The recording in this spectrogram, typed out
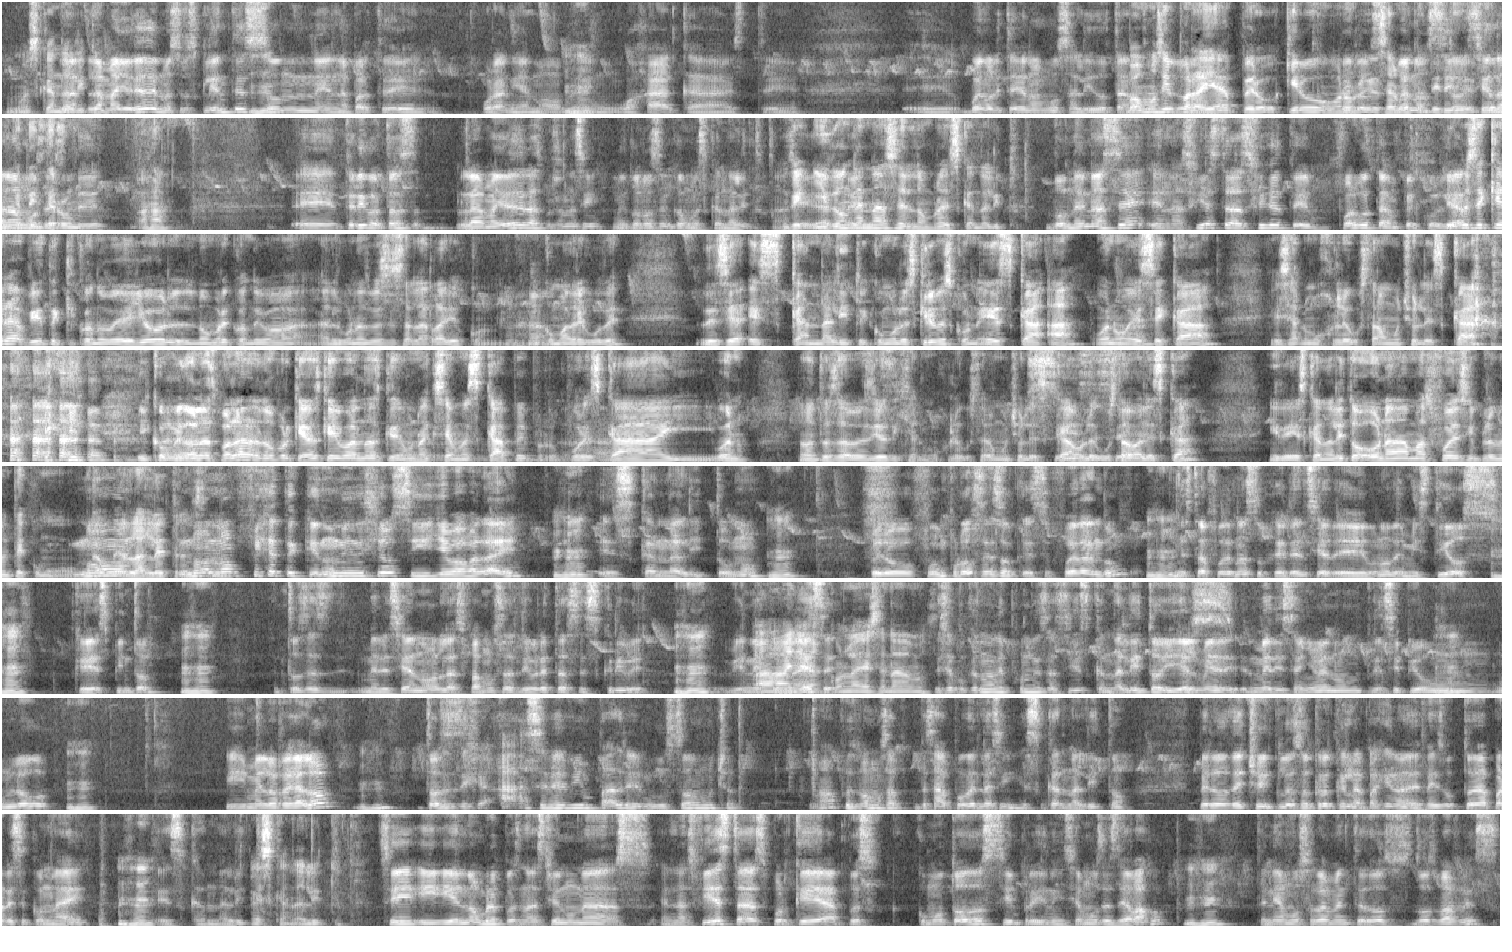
Como La, escandalito. la mayoría de nuestros clientes son en la parte foránea, ¿no? En Oaxaca, este eh, bueno, ahorita ya no hemos salido tanto. Vamos a ir para allá, pero quiero bueno, bueno, tantito. sí, sí que te este, Ajá. Eh, te digo, entonces, la mayoría de las personas sí, me conocen como Escandalito. ¿Y dónde eh, nace el nombre de Escandalito? ¿Dónde nace? En las fiestas, fíjate, fue algo tan Yo peculiar. pensé que era, fíjate que cuando veía yo el nombre, cuando iba algunas veces a la radio con Ajá. mi comadre Gude, decía Escandalito. Y como lo escribes con S-K-A, bueno. S-K-A, decía, a lo mejor le gustaba mucho el ska. y, y combinó las palabras, ¿no? Porque ves que hay bandas que una que se llama Escape por, por ska y bueno. ¿no? Entonces a veces yo dije, a lo mejor le gustaba mucho el Sí, ska o le sí, gustaba sí. el ska. Y de Escandalito, o nada más fue simplemente como no, cambiar las letras. No, no, fíjate que en un inicio sí llevaba la E, Ujú, Escandalito, ¿no? ujú, Pero fue un proceso que se fue dando. Esta fue una sugerencia de uno de mis tíos, que es pintor. Entonces me decía, no, las famosas libretas se escribe. Viene ah, con la ya, S. con la S nada más. Dice, ¿por qué no le pones así escandalito? Y él me, me diseñó en un principio un, un logo. Y me lo regaló. Entonces dije, ah, se ve bien padre, me gustó mucho. No, pues vamos a empezar a ponerle así, escandalito. Pero de hecho, incluso creo que en la página de Facebook todavía aparece con la E, escandalito. Escandalito. Sí, y el nombre pues nació en unas, en las fiestas, porque ah, pues como todos siempre iniciamos desde abajo. Teníamos solamente dos, dos baffles.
